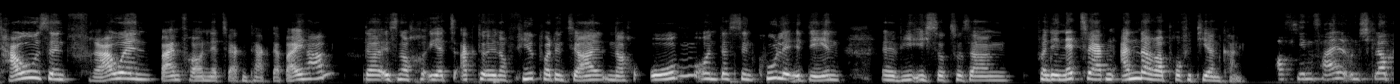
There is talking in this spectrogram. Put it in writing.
1000 Frauen beim Frauennetzwerkentag dabei haben. Da ist noch jetzt aktuell noch viel Potenzial nach oben und das sind coole Ideen, äh, wie ich sozusagen von den Netzwerken anderer profitieren kann. Auf jeden Fall. Und ich glaube,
